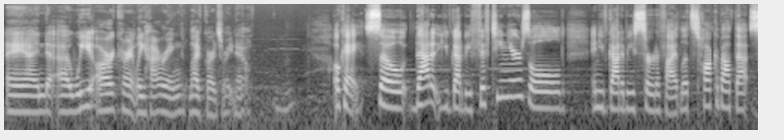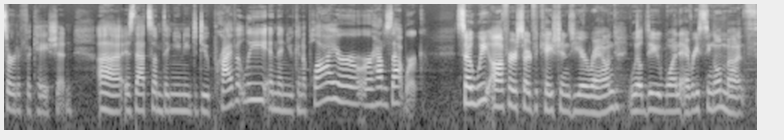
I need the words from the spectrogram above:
and uh, we are currently hiring lifeguards right now. Okay, so that you've got to be 15 years old and you've got to be certified. Let's talk about that certification. Uh, is that something you need to do privately and then you can apply, or, or how does that work? So we offer certifications year round. We'll do one every single month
